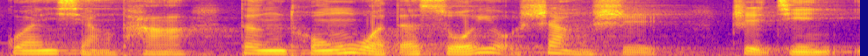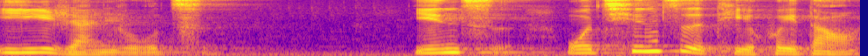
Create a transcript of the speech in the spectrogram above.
观想他等同我的所有上师，至今依然如此。因此，我亲自体会到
